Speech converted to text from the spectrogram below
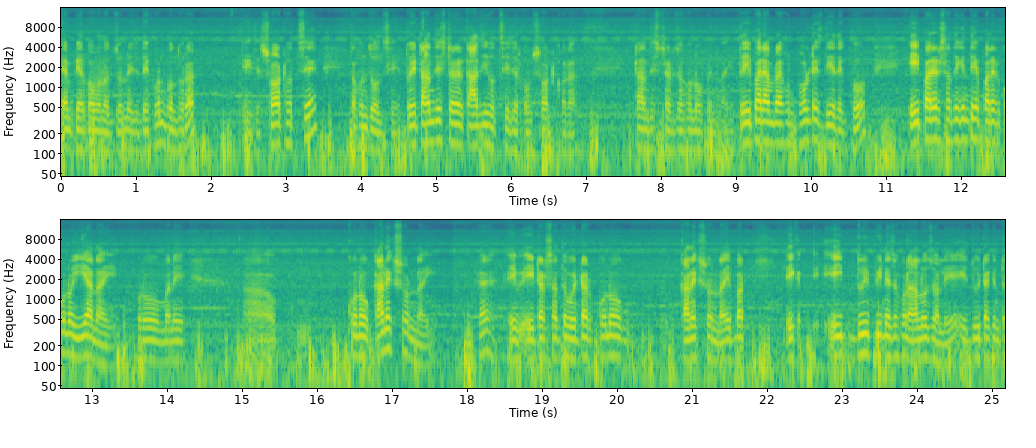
অ্যাম্পিয়ার কমানোর জন্য। এই যে দেখুন বন্ধুরা, এই যে শর্ট হচ্ছে, তখন জ্বলছে। তো এই ট্রানজিস্টারের কাজই হচ্ছে যেরকম শর্ট করা। ট্রানজিস্টার যখন ওপেন হয়। তো এই পারে আমরা এখন ভোল্টেজ দিয়ে দেখব। এই পারের সাথে কিন্তু এ পারের কোনো ইয়া নাই, কোনো মানে কোনো কানেকশন নাই। হ্যাঁ এই, এইটার সাথে ওইটার কোনো কানেকশন নাই বাট এই দুই পিনে যখন আলো জ্বলে, এই দুইটা কিন্তু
